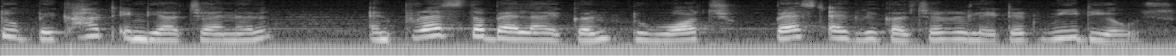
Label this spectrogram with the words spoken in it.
to BigHaat India channel and press the bell icon to watch best agriculture related videos.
